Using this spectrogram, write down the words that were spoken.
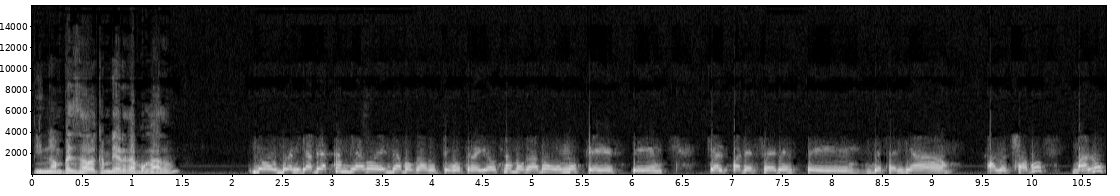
¿Y no han pensado cambiar de abogado? No, bueno, ya había cambiado él de abogado, Tengo traía otro abogado, uno que este que al parecer este defendía a los chavos malos,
